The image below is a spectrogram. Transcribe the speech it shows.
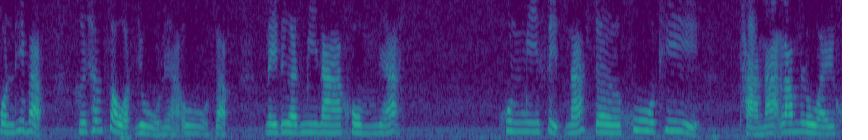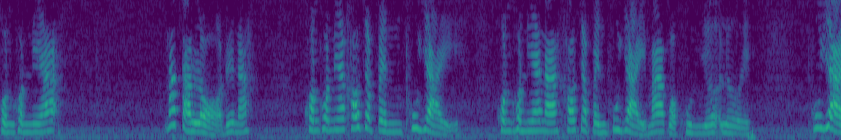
คนที่แบบคือฉันโสดอยู่เนี่ยโอ้แบบในเดือนมีนาคมเนี้ย คุณมีสิทธิ์นะ เจอคู่ที่ฐานะร่ำรวย คนคนเนี้ยหน้าตาหล่อด้วยนะ คนคนเนี้ยเขาจะเป็นผู้ใหญ่ คนคนนี้นะเขาจะเป็นผู้ใหญ่มากกว่าคุณเยอะเลย ผู้ใหญ่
